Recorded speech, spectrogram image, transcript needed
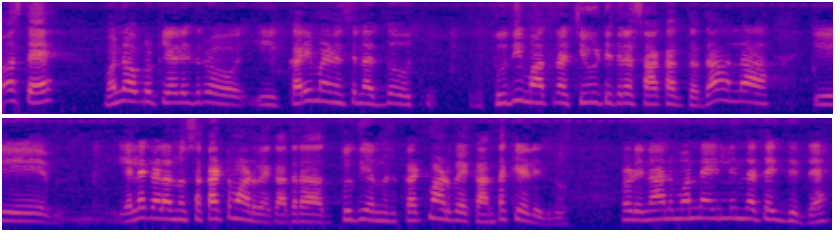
ನಮಸ್ತೆ. ಮೊನ್ನೆ ಒಬ್ರು ಕೇಳಿದ್ರು, ಈ ಕರಿಮೆಣಸಿನದ್ದು ತುದಿ ಮಾತ್ರ ಚಿವಿಟಿದ್ರೆ ಸಾಕಾಗ್ತದ? ಅಲ್ಲ, ಈ ಎಲೆಗಳನ್ನು ಸಹ ಕಟ್ ಮಾಡ್ಬೇಕು? ಅದರ ತುದಿಯನ್ನು ಕಟ್ ಮಾಡ್ಬೇಕಾ ಅಂತ ಕೇಳಿದ್ರು. ನೋಡಿ, ನಾನು ಮೊನ್ನೆ ಇಲ್ಲಿಂದ ತೆಗೆದಿದ್ದೆ.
